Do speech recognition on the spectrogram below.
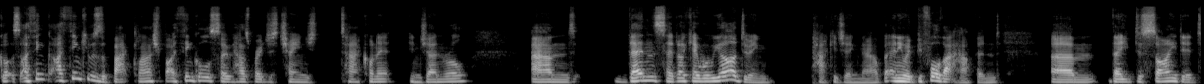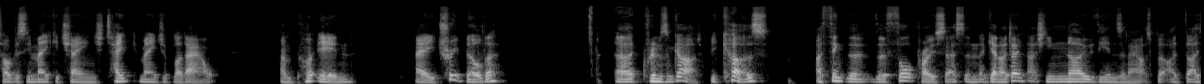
got i think i think it was the backlash but i think also hasbro just changed tack on it in general and then said okay well we are doing packaging now. But anyway before that happened um, they decided to obviously make a change, take Major Blood out, and put in a troop builder, uh, Crimson Guard, because I think the the thought process, and again, I don't actually know the ins and outs, but I, I,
